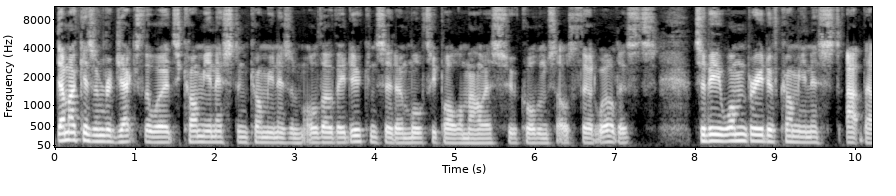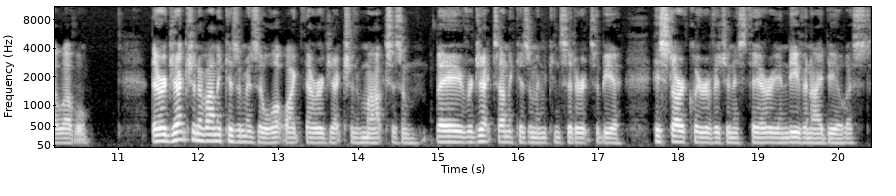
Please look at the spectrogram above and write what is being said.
Demarchism rejects the words communist and communism, although they do consider multipolar Maoists who call themselves third worldists to be one breed of communists at their level. Their rejection of anarchism is a lot like their rejection of Marxism. They reject anarchism and consider it to be a historically revisionist theory and even idealist.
